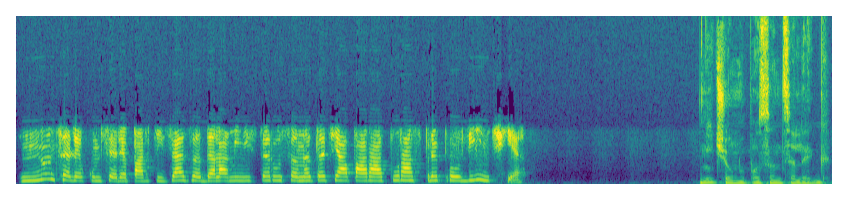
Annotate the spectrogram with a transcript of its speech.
Nu înțeleg cum se repartizează de la Ministerul Sănătății aparatura spre provincie. Nici eu nu pot să înțeleg.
